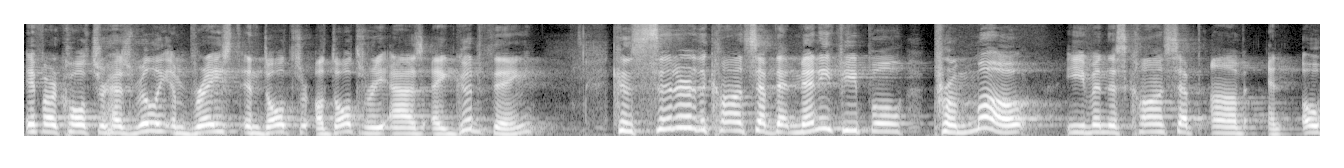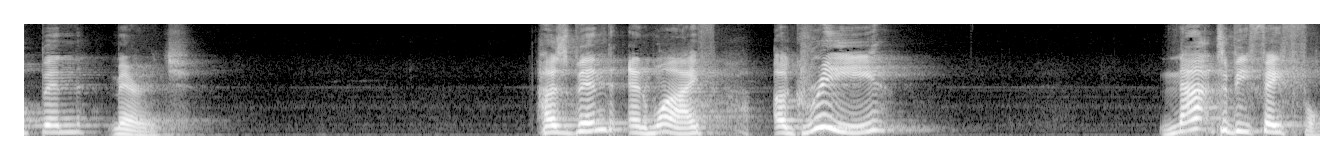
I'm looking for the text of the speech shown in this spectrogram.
if our culture has really embraced adultery as a good thing, Consider the concept that many people promote, even this concept of an open marriage. Husband and wife agree not to be faithful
